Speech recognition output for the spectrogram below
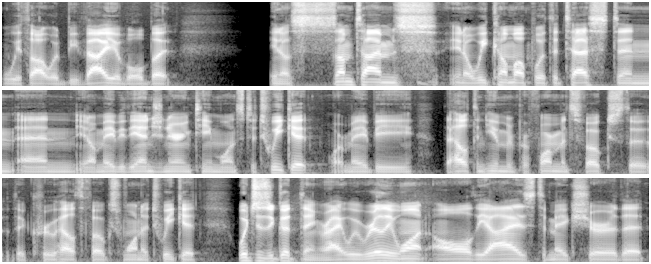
we thought would be valuable, but you know, sometimes you know we come up with a test and and you know maybe the engineering team wants to tweak it, or maybe the health and human performance folks, the the crew health folks want to tweak it, which is a good thing, right? We really want all the eyes to make sure that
